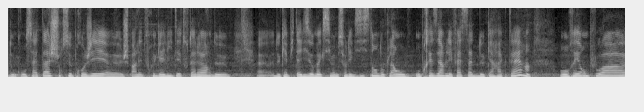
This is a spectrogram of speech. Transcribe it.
donc on s'attache sur ce projet, je parlais de frugalité tout à l'heure, de, de, capitaliser au maximum sur l'existant. Donc là, on, on, préserve les façades de caractère, on réemploie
